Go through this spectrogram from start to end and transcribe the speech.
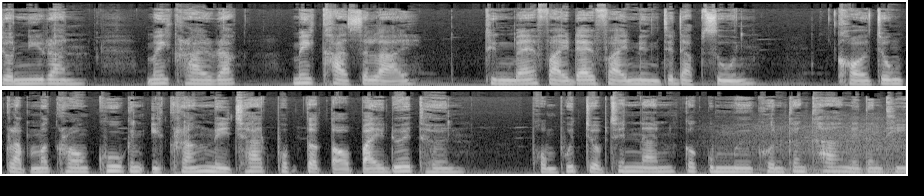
จนนิรันดร์ไม่คลายรัก ไม่ขาดสลาย ถึงแม้ฝ่ายใดฝ่ายหนึ่งจะดับสูญขอจงกลับมาครองคู่กันอีกครั้งในชาติภพต่อๆไปด้วยเทิน ผมพูดจบเช่นนั้นก็กุมมือคนข้างๆในทันที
